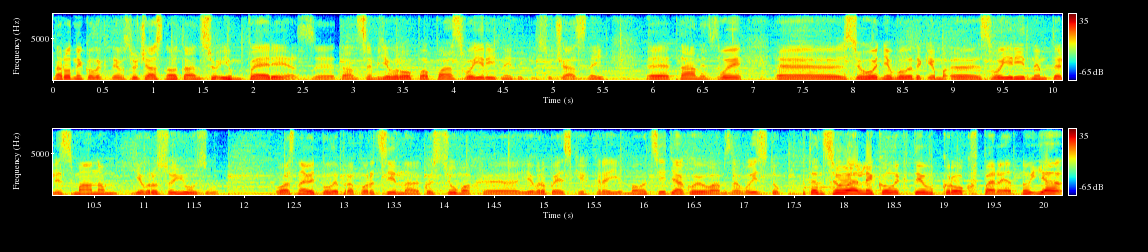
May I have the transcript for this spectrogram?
народний колектив сучасного танцю Імперія з е, танцем Європа Па, своєрідний такий сучасний е, танець. Ви е, сьогодні були таким е, своєрідним талісманом Євросоюзу. У вас навіть були прапорці на костюмах е, європейських країн. Молодці, дякую вам за виступ. Танцювальний колектив Крок вперед. Ну я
